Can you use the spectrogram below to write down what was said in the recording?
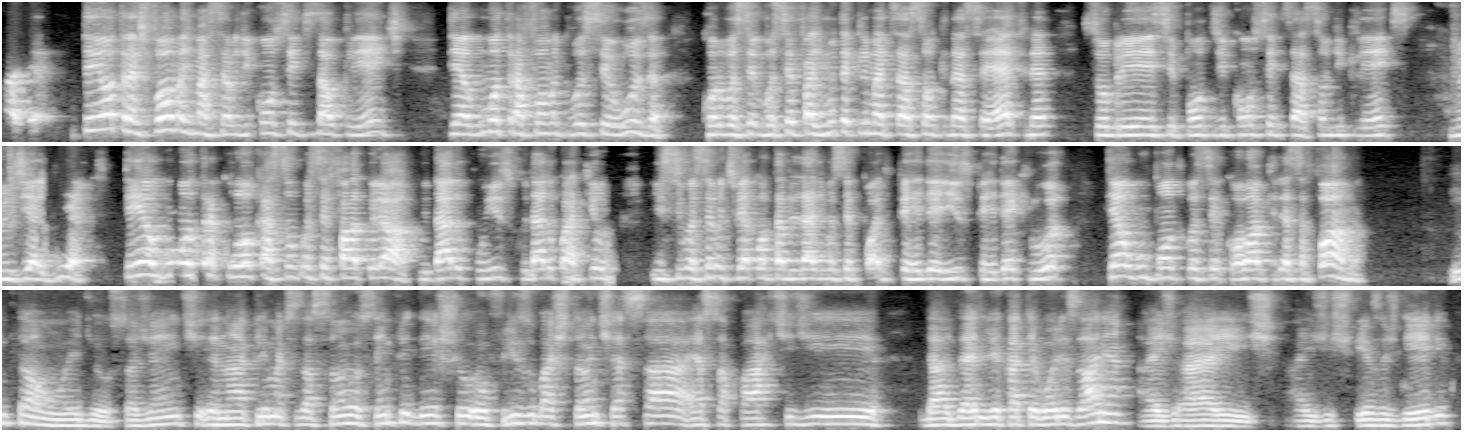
tem outras formas, Marcelo, de conscientizar o cliente? Tem alguma outra forma que você usa quando você, você faz muita climatização aqui na CF, né? Sobre esse ponto de conscientização de clientes no dia a dia. Tem alguma outra colocação que você fala com ele, ó, cuidado com isso, cuidado com aquilo, e se você não tiver contabilidade, você pode perder isso, perder aquilo outro. Tem algum ponto que você coloque dessa forma? Então, Edilson, a gente, na climatização, eu sempre deixo, eu friso bastante essa, essa parte de, da, dele categorizar, né, as, as, as despesas dele.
